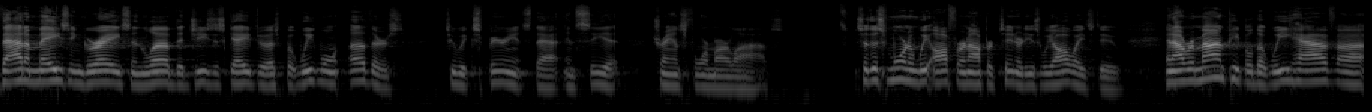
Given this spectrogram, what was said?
that amazing grace and love that Jesus gave to us, but we want others to experience that and see it transform our lives. So this morning we offer an opportunity, as we always do. And I remind people that we have, uh,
